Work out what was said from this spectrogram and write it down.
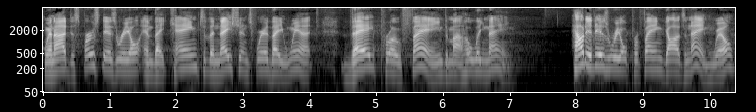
when I dispersed Israel and they came to the nations where they went, they profaned my holy name. How did Israel profane God's name? Well,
